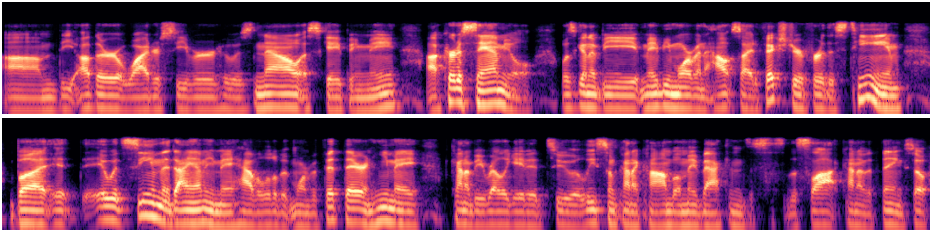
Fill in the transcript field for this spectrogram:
Um, the other wide receiver who is now escaping me, uh, Curtis Samuel, was going to be maybe more of an outside fixture for this team, but it it would seem that Dyami may have a little bit more of a fit there, and he may kind of be relegated to at least some kind of combo, maybe back in the slot kind of a thing. So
